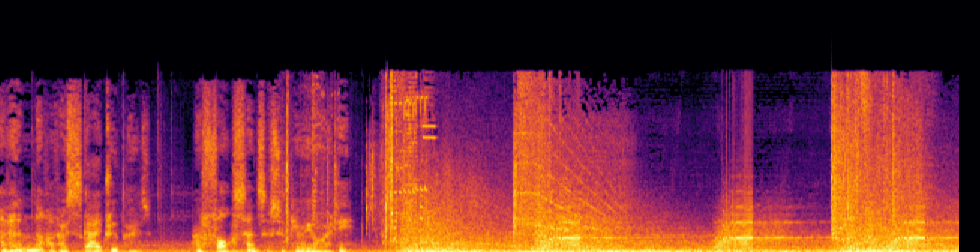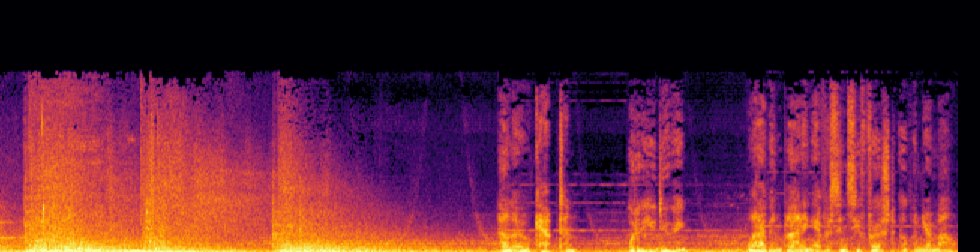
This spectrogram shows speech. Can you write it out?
I've had enough of her sky troopers. Her false sense of superiority. Hello, Captain. What are you doing? What I've been planning ever since you first opened your mouth.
